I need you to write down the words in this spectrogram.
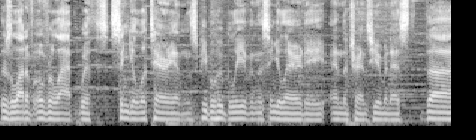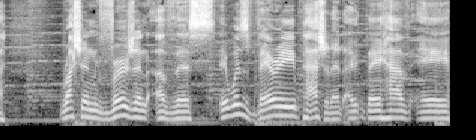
there's a lot of overlap with singularitarians, people who believe in the singularity and the transhumanist. The Russian version of this, it was very passionate. I, they have a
